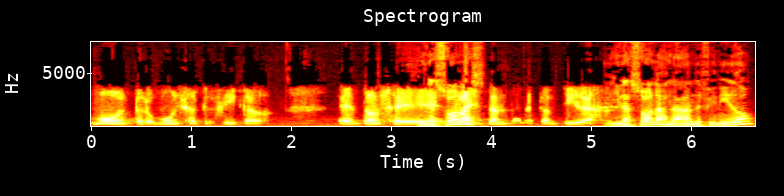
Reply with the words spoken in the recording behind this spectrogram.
muy, pero muy sacrificado. Entonces, ¿Y las no es tanta la cantidad. ¿Y las zonas las han definido?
